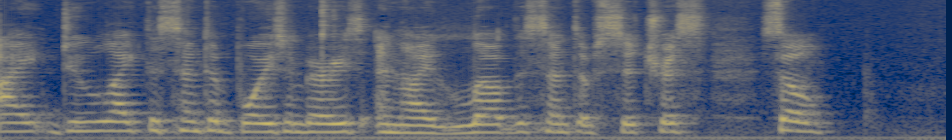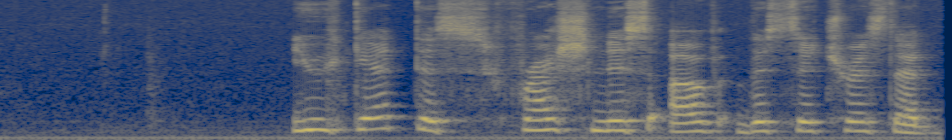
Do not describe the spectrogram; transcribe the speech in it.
I do like the scent of boysenberries and I love the scent of citrus. So you get this freshness of the citrus, that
